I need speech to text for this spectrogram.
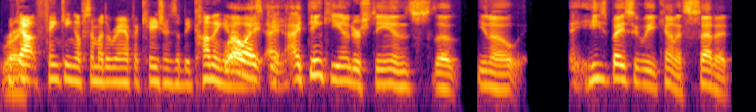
Right. without thinking of some of the ramifications of becoming well, I. I I think he understands the you know he's basically kind of said it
